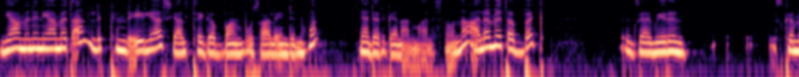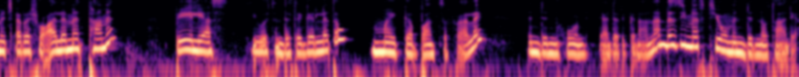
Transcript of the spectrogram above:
ያ ምንን ያመጣን ልክ እንደ ኤልያስ ያልተገባን ቦታ ላይ እንድንሆን ያደርገናል ማለት ነው። እና አለመጠበቅ እግዚአብሔርን እስከ መጨረሻው አለመታመን በኤልያስ ህይወት እንደተገለጠው የማይገባን ስፍራ ላይ እንድንሆን ያደርግናልና ለዚህ መፍትሄው ምንድን ነው ታዲያ?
